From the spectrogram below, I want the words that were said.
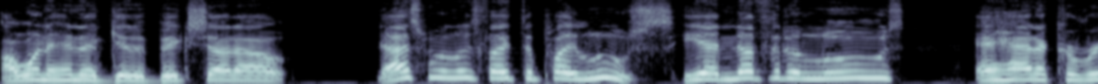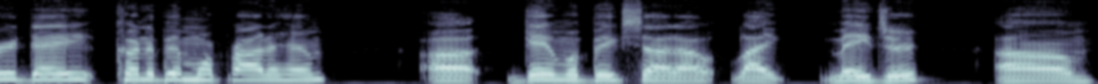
I want to give a big shout out. That's what it looks like to play loose. He had nothing to lose and had a career day. Couldn't have been more proud of him. Uh, gave him a big shout out, like major. Um,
